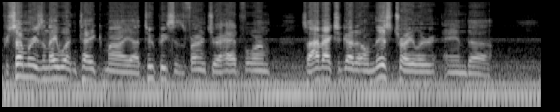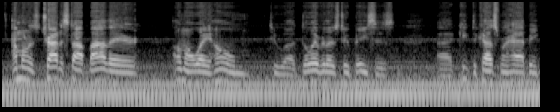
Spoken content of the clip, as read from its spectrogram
for some reason, they wouldn't take my uh, two pieces of furniture I had for them. So I've actually got it on this trailer, and uh, I'm going to try to stop by there on my way home to uh, deliver those two pieces. Uh, keep the customer happy,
